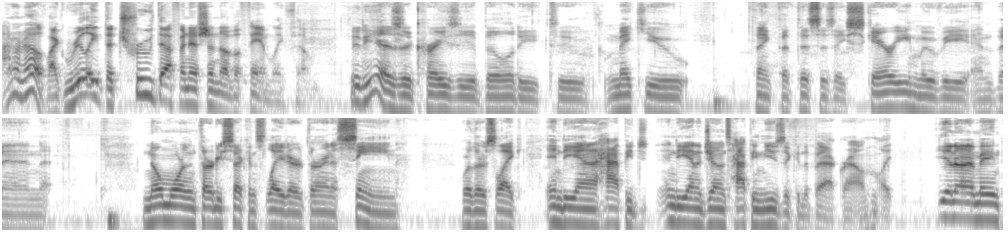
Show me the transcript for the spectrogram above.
I don't know, like really the true definition of a family film. Dude, he has a crazy ability to make you think that this is a scary movie, and then no more than 30 seconds later, they're in a scene where there's like Indiana happy Indiana Jones happy music in the background. Like, you know what I mean?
